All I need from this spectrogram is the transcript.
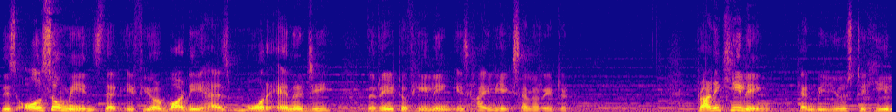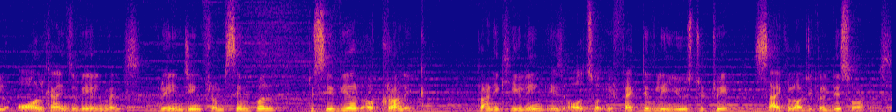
This also means that if your body has more energy, the rate of healing is highly accelerated. Pranic healing can be used to heal all kinds of ailments, ranging from simple to severe or chronic. Pranic healing is also effectively used to treat psychological disorders.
